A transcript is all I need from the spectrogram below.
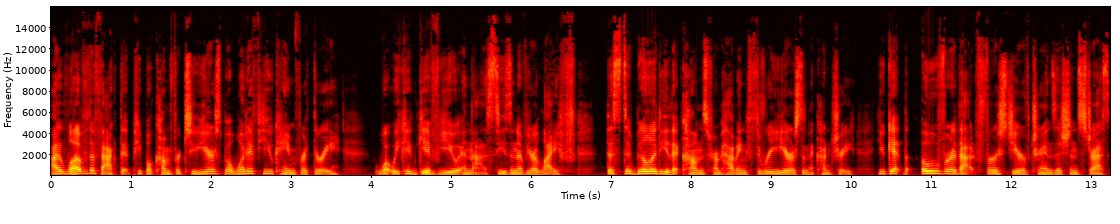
I love the fact that people come for two years, but what if you came for three? What we could give you in that season of your life, the stability that comes from having three years in a country. You get over that first year of transition stress,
